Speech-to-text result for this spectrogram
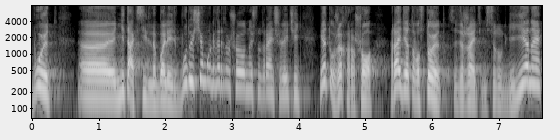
будет э, не так сильно болеть в будущем, благодаря тому, что его начнут раньше лечить, и это уже хорошо. Ради этого стоит содержать институт гигиены,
